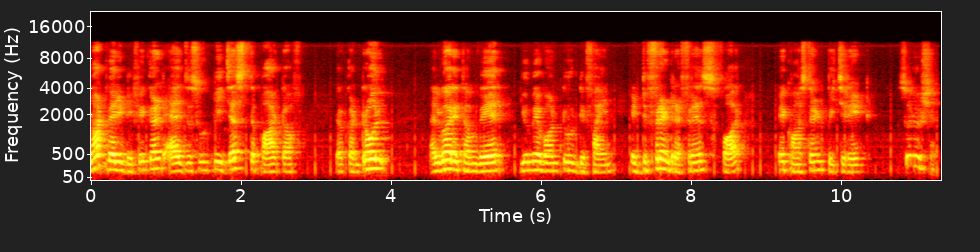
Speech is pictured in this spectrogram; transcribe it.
not very difficult as this would be just the part of your control algorithm where you may want to define a different reference for a constant pitch rate solution.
